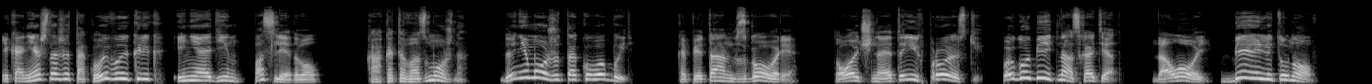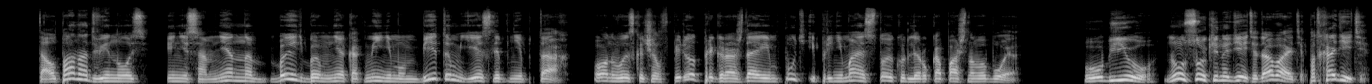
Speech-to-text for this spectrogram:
И, конечно же, такой выкрик, и не один, последовал. Как это возможно? Да не может такого быть. Капитан в сговоре. Точно, это их происки. Погубить нас хотят. Долой, бей летунов. Толпа надвинулась, и, несомненно, быть бы мне как минимум битым, если б не птах. Он выскочил вперед, преграждая им путь и принимая стойку для рукопашного боя. «Убью! Ну, сукины дети, давайте, подходите!»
